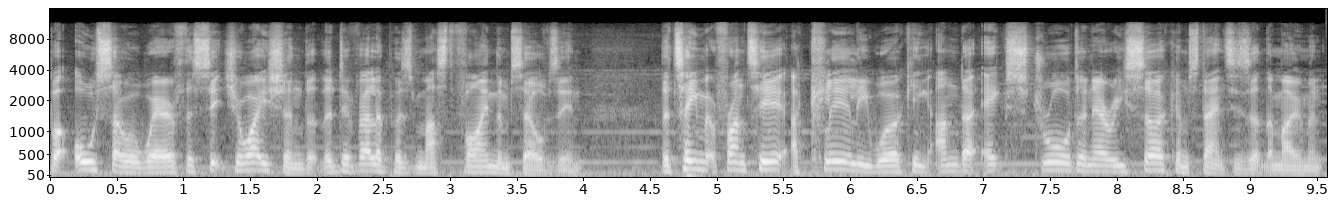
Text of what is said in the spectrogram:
but also aware of the situation that the developers must find themselves in. The team at Frontier are clearly working under extraordinary circumstances at the moment.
